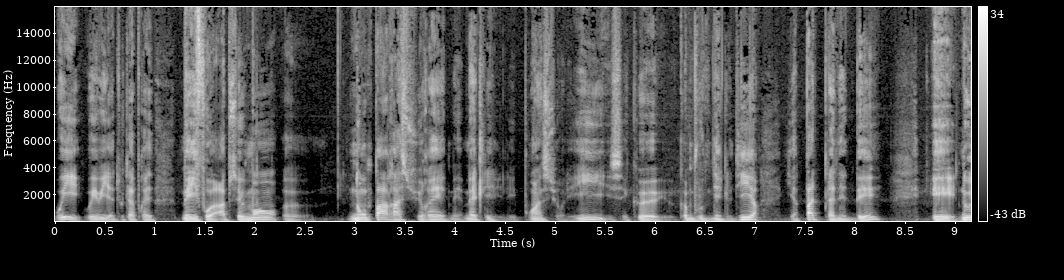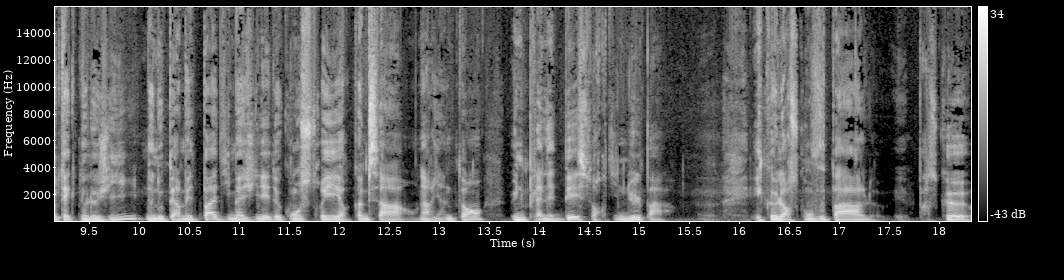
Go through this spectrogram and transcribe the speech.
Oui, oui, oui, il y a toute la pression. Mais il faut absolument euh, non pas rassurer, mais mettre les, points sur les i, c'est que, comme vous venez de le dire, il n'y a pas de planète B, et nos technologies ne nous permettent pas d'imaginer de construire comme ça, en un rien de temps, une planète B sortie de nulle part. Euh, et que lorsqu'on vous parle, parce que euh,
